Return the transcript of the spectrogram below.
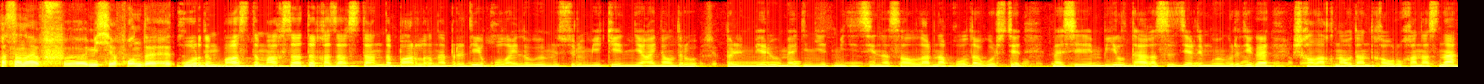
Основная э, миссия фонда это Қордың басты мақсаты Қазақстанды барлығына бірдей қолайлы өмір сүру мекеніне айналдыру, білім беру, мәдениет, медицина салаларына қолдау көрсетеді. Мәселен, биыл тағы сіздердің өңірдегі Шқалақын аудандық ауруханасына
